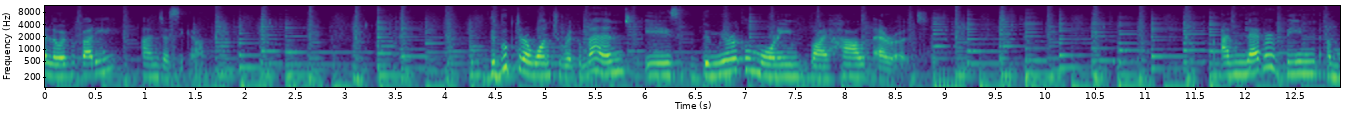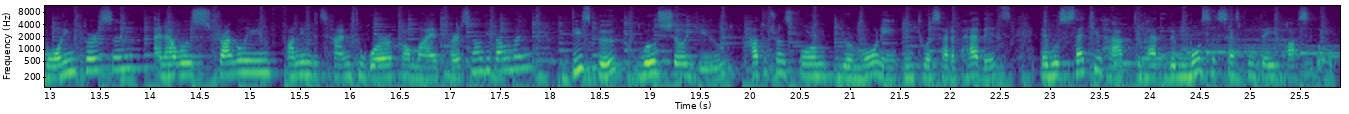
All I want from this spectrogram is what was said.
Hello everybody, I'm Jessica. The book that I want to recommend is The Miracle Morning by Hal Elrod. I've never been a morning person and I was struggling finding the time to work on my personal development. This book will show you how to transform your morning into a set of habits that will set you up to have the most successful day possible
